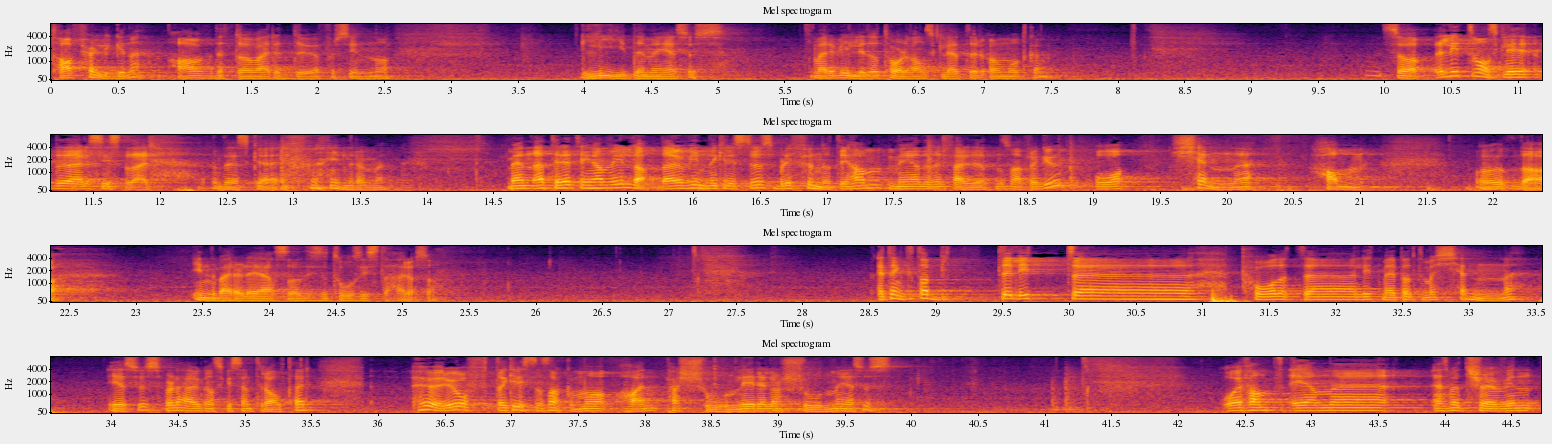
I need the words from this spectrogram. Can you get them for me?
Ta følgene av dette å være død for synden og lide med Jesus. Være villig til å tåle vanskeligheter og motgang. Så det er litt vanskelig, det der siste der. Det skal jeg innrømme. Men det er tre ting han vil. da. Det er å vinne Kristus, bli funnet i ham med den rettferdigheten som er fra Gud, og kjenne ham. Og da innebærer det altså disse to siste her også. Jeg tenkte å ta bitte litt eh, på dette, litt mer på dette med å kjenne Jesus, for det er jo ganske sentralt her. Hører jo ofte kristne snakke om å ha en personlig relasjon med Jesus. Og jeg fant en, eh, en som het Trevin,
